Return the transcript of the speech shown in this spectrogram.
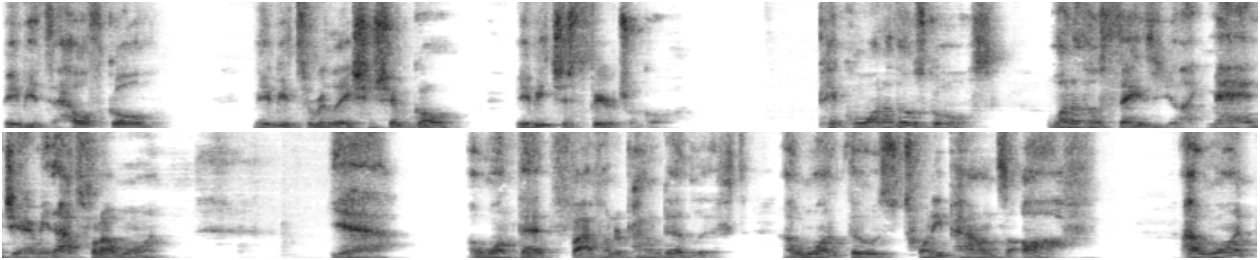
Maybe it's a health goal. Maybe it's a relationship goal. Maybe it's a spiritual goal. Pick one of those goals, one of those things that you're like, man, Jeremy, that's what I want. Yeah, I want that 500 pound deadlift. I want those 20 pounds off. I want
